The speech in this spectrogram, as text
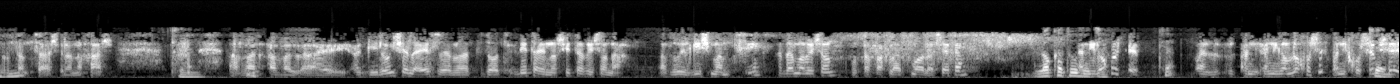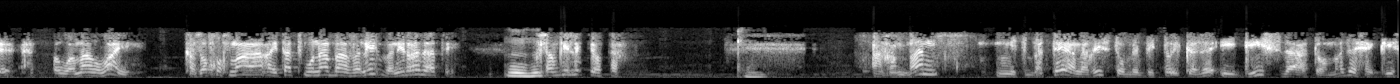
זאת המצאה של הנחש. כן. אבל, אבל הגילוי של האש זו התגלית האנושית הראשונה. אז הוא הרגיש ממציא, אדם הראשון, הוא טפח לעצמו על השכם. לא כתוב את זה. אני לא חושב. כן. אני, אני גם לא חושב, אני חושב כן. שהוא אמר, וואי, כזו חוכמה הייתה תמונה באבנים ואני לא ידעתי. Mm-hmm. עכשיו גיליתי אותה. כן. הרמב"ן מתבטא על אריסטו בביטוי כזה, הגיס דעתו. מה זה הגיס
